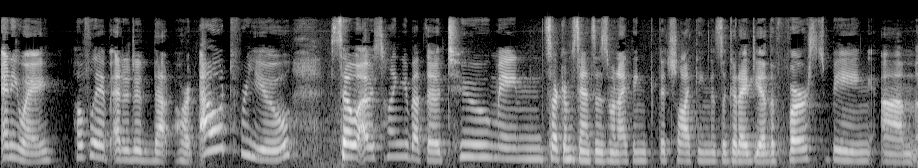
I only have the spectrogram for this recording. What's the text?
anyway, hopefully I've edited that part out for you. So I was telling you about the two main circumstances when I think that shellacking is a good idea. The first being um,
